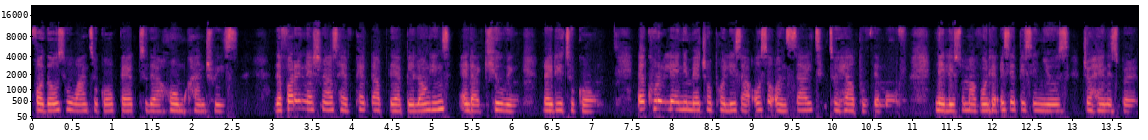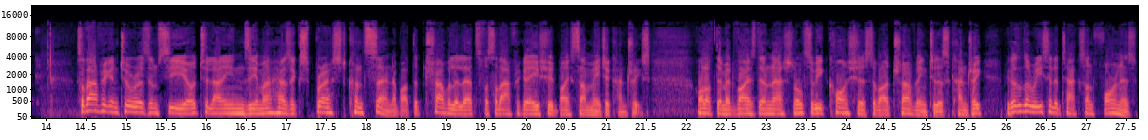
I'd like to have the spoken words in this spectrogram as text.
for those who want to go back to their home countries. The foreign nationals have packed up their belongings and are queuing, ready to go. Ekurhuleni Metro Police are also on site to help with the move. Neliswa Mavundla, SABC News, Johannesburg. South African Tourism CEO Thulani Nzima has expressed concern about the travel alerts for South Africa issued by some major countries. All of them advised their nationals to be cautious about traveling to this country because of the recent attacks on foreigners.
